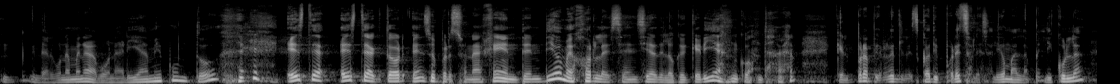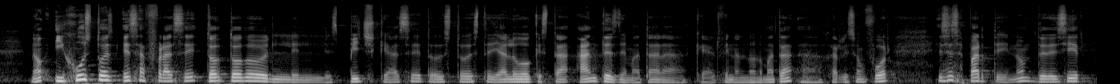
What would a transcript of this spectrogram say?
de alguna manera, abonaría a mi punto. Este, este actor en su personaje entendió mejor la esencia de lo que querían contar que el propio Ridley Scott y por eso le salió mal la película. ¿No? Y justo esa frase, todo el, speech que hace, todo, todo este diálogo que está antes de matar a, que al final no lo mata, a Harrison Ford, es esa parte, ¿no? De decir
